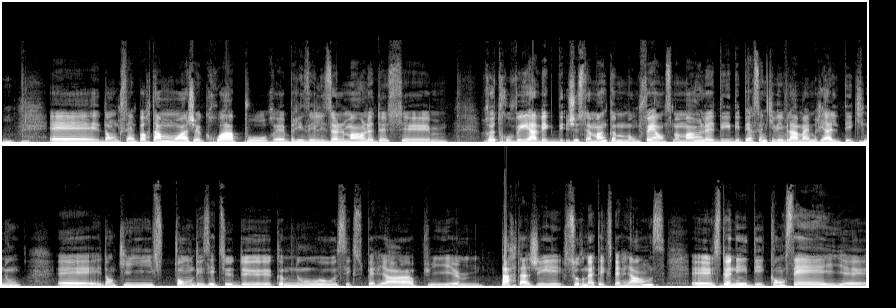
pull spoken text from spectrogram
Mhm. et donc, c'est important, moi, je crois, pour euh, briser l'isolement, de se retrouver avec, justement, comme on fait en ce moment, là, des, des, personnes qui vivent la même réalité que nous. Euh, donc, qui font des études comme nous au cycle supérieur, puis partager sur notre expérience, euh, se donner des conseils, euh,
